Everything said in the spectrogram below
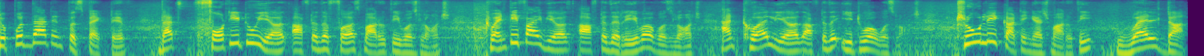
To put that in perspective, that's 42 years after the first Maruti was launched, 25 years after the Reva was launched, and 12 years after the E2O was launched. Truly cutting edge Maruti, well done.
